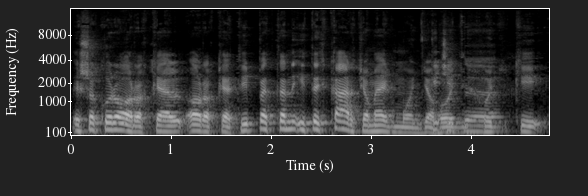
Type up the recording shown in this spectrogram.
és akkor arra kell, arra kell tippet tenni. Itt egy kártya megmondja, Kicsit, hogy, ö, hogy ki...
